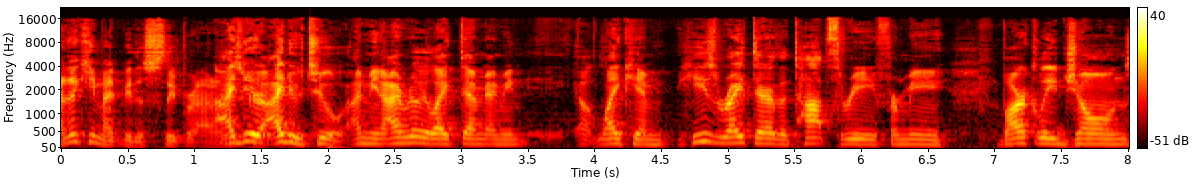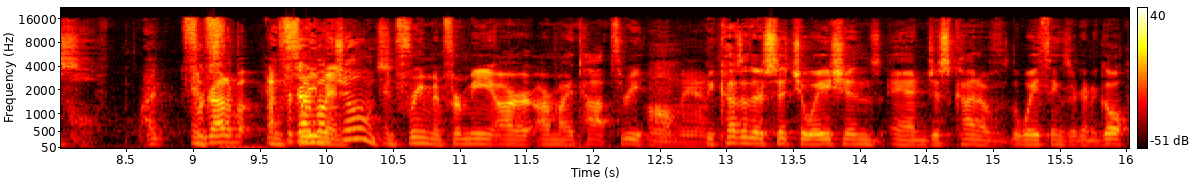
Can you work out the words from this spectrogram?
I think he might be the sleeper out of. I do. group. I do too. I mean, I really like them. I mean, uh, like him, he's right there, the top three for me. Barkley, Jones. I forgot about. I forgot Freeman, about Jones. and Freeman for me are are my top three. Oh, man. because of their situations and just kind of the way things are going to go,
